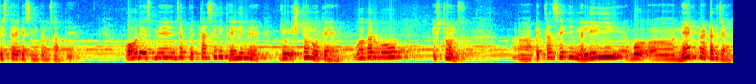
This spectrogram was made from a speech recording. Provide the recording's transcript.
इस तरह के सिम्टम्स आते हैं। और इसमें जब पित्ताशय की थैली में जो स्टोन होते हैं, वो अगर वो स्टोन्स पित्ताशय की नली, वो नेक पर अटक जाए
